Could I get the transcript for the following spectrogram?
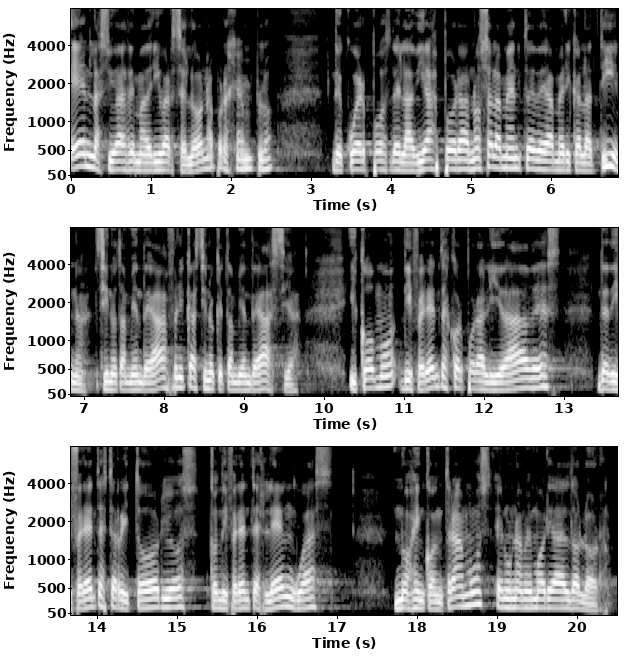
en las ciudades de Madrid y Barcelona, por ejemplo, de cuerpos de la diáspora, no solamente de América Latina, sino también de África, sino que también de Asia. Y cómo diferentes corporalidades de diferentes territorios, con diferentes lenguas, nos encontramos en una memoria del dolor.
